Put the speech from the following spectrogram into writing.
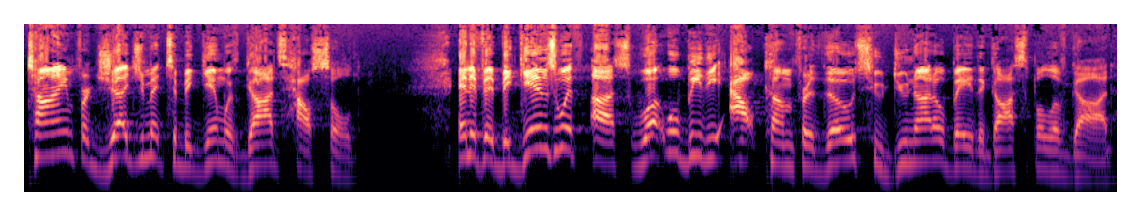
time for judgment to begin with God's household. And if it begins with us, what will be the outcome for those who do not obey the gospel of God?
